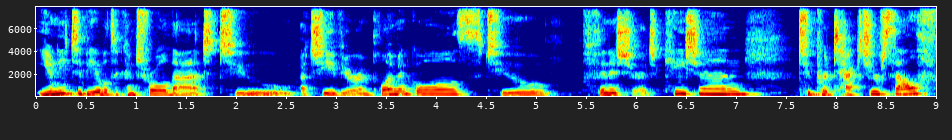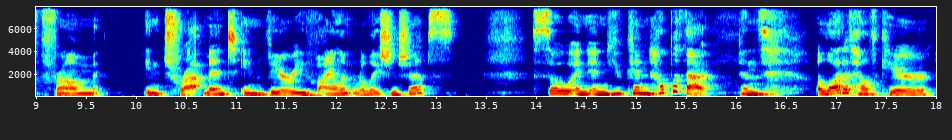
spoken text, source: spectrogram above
you need to be able to control that to achieve your employment goals, to finish your education, to protect yourself from entrapment in very violent relationships. So, and, and you can help with that. And a lot of healthcare,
